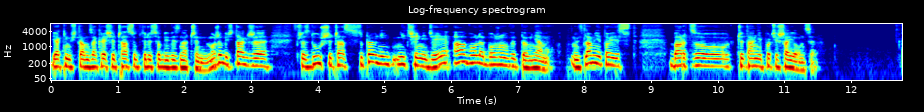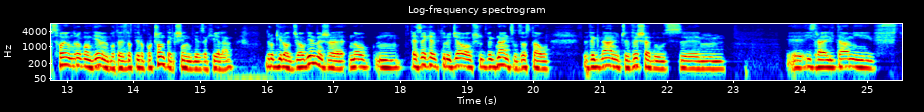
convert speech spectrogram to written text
w jakimś tam zakresie czasu, który sobie wyznaczymy. Może być tak, że przez dłuższy czas zupełnie nic się nie dzieje, a wolę Bożą wypełniamy. Więc dla mnie to jest bardzo czytanie pocieszające. Swoją drogą wiemy, bo to jest dopiero początek księgi Ezechiela, drugi rozdział, wiemy, że no, mm, Ezechiel, który działał wśród wygnańców, został wygnany czy wyszedł z y, Izraelitami w,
